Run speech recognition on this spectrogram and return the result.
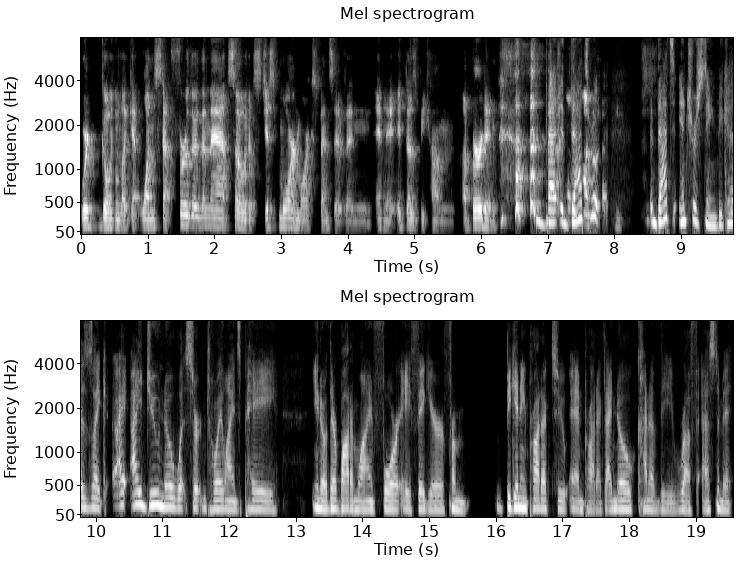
we're going like at one step further than that so it's just more and more expensive and and it, it does become a burden that that's what that's interesting because like i i do know what certain toy lines pay you know their bottom line for a figure from beginning product to end product. I know kind of the rough estimate.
